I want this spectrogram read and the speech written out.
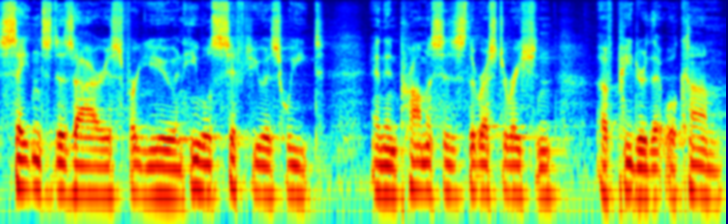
Satan's desire is for you, and he will sift you as wheat. And then promises the restoration of Peter that will come.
